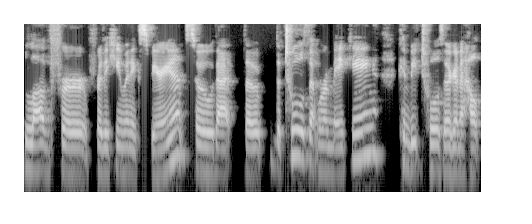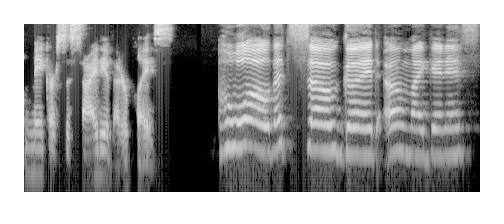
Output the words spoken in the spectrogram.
love for for the human experience, so that the the tools that we're making can be tools that are going to help make our society a better place. Whoa, that's so good. Oh my goodness.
